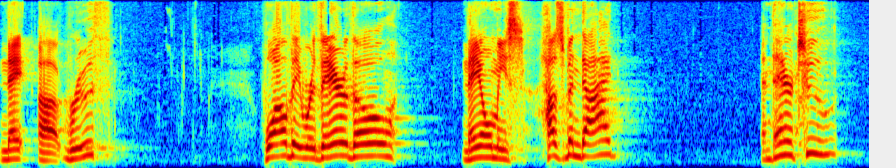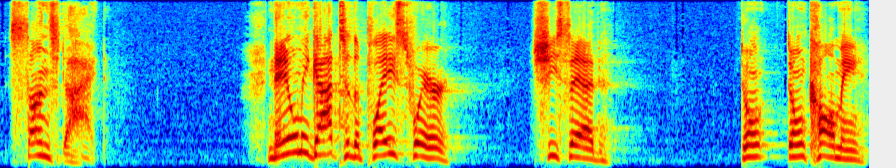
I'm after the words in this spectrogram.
Na- uh, Ruth. While they were there, though, Naomi's husband died, and then her two sons died. Naomi got to the place where she said, Don't, don't call me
